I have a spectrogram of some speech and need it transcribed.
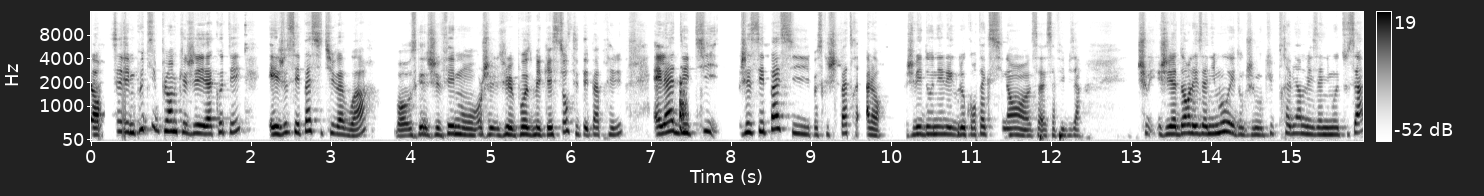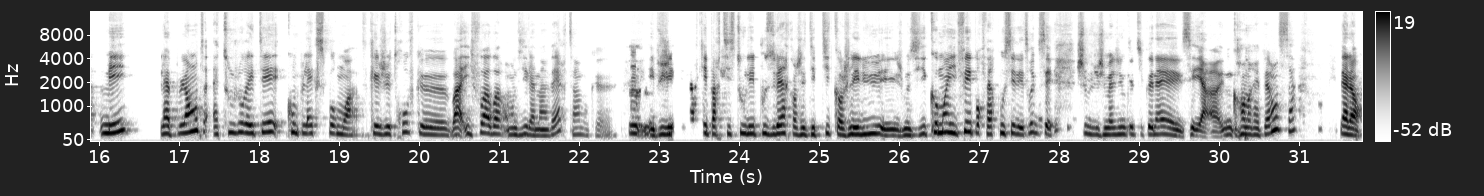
alors, c'est une petite plante que j'ai à côté, et je ne sais pas si tu vas voir. Bon, parce que je fais mon, je, pose mes questions, c'était pas prévu. Elle a des petits, je ne sais pas si, parce que je suis pas très. Alors, je vais donner le contexte, sinon euh, ça, ça fait bizarre. J'adore les animaux et donc je m'occupe très bien de mes animaux, tout ça. Mais la plante a toujours été complexe pour moi. Parce que je trouve que bah, il faut avoir, on dit la main verte. Hein, donc, euh, mm. Et puis j'ai marqué partie tous les pouces verts quand j'étais petite, quand je l'ai lu, et je me suis dit comment il fait pour faire pousser des trucs? C'est, j'imagine que tu connais, c'est une grande référence ça. Alors,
